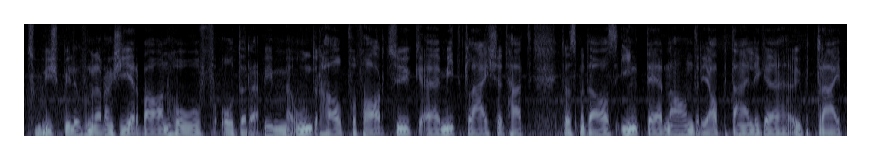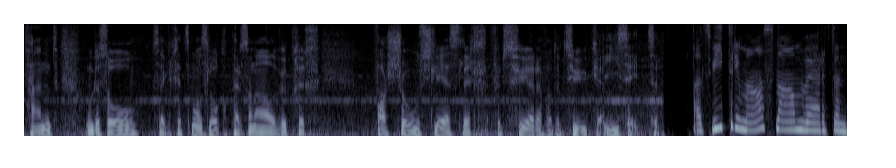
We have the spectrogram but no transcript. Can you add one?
zum Beispiel auf einem Rangierbahnhof oder beim Unterhalt von Fahrzeugen äh, mitgeleistet hat, dass wir das intern an andere Abteilungen übertragen haben und so, sage ich jetzt mal, das Lokpersonal wirklich fast schon ausschließlich für das Führen der Züge einsetzen. Als weitere Massnahme werden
